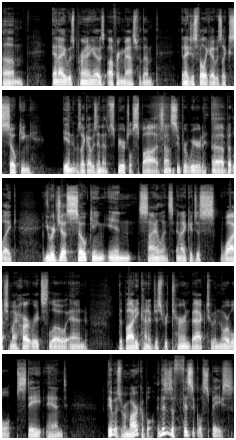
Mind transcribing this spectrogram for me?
Um, and I was praying. I was offering mass for them, and I just felt like I was like soaking in. It was like I was in a spiritual spa. It sounds super weird, uh, but like you were just soaking in silence, and I could just watch my heart rate slow and the body kind of just return back to a normal state. And it was remarkable. And this is a physical space.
